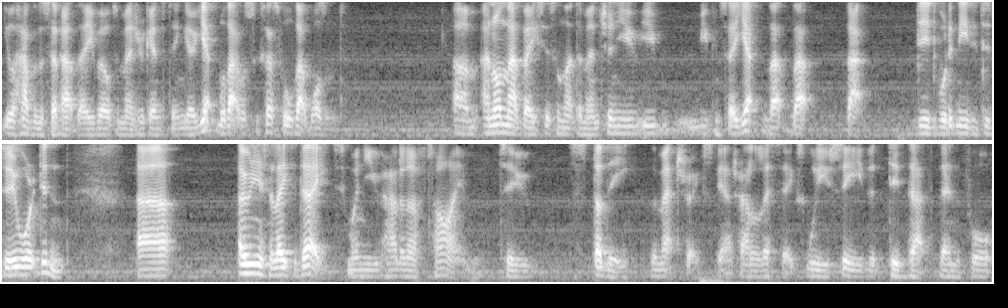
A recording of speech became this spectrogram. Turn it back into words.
you'll have them set out there. You'll be able to measure against it and go, yep, yeah, well, that was successful, that wasn't. Um, and on that basis, on that dimension, you, you, you can say, yep, yeah, that, that, that did what it needed to do or it didn't. Uh, only at a later date, when you've had enough time to study the metrics, the actual analytics, will you see that did that then for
